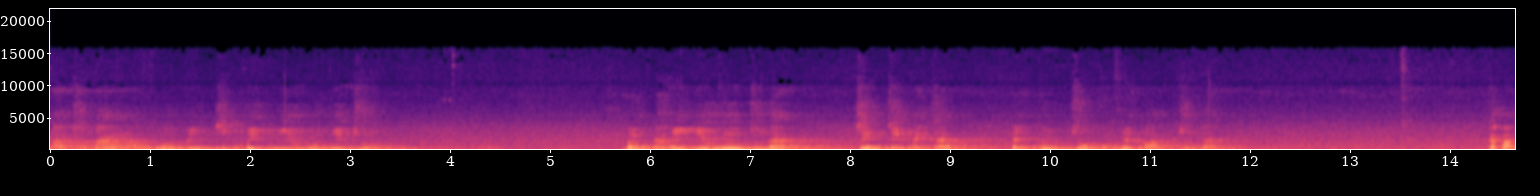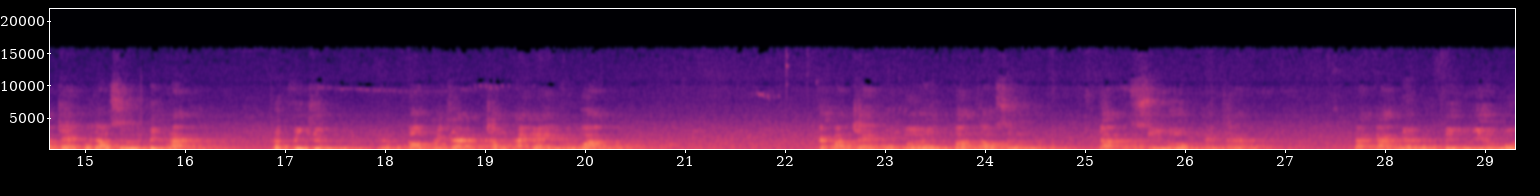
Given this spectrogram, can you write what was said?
là chúng ta tôn vinh chính tình yêu của Thiên Chúa. Đấng đã vì yêu thương chúng ta, chết trên thánh giá để cứu chuộc nhân loại chúng ta. Các bạn trẻ của giáo sứ Định Hải rất vinh dự được đón thánh giá trong hai ngày vừa qua các bạn trẻ cùng với toàn giáo sứ đã suy tôn thánh giá đã cảm nhận được tình yêu của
